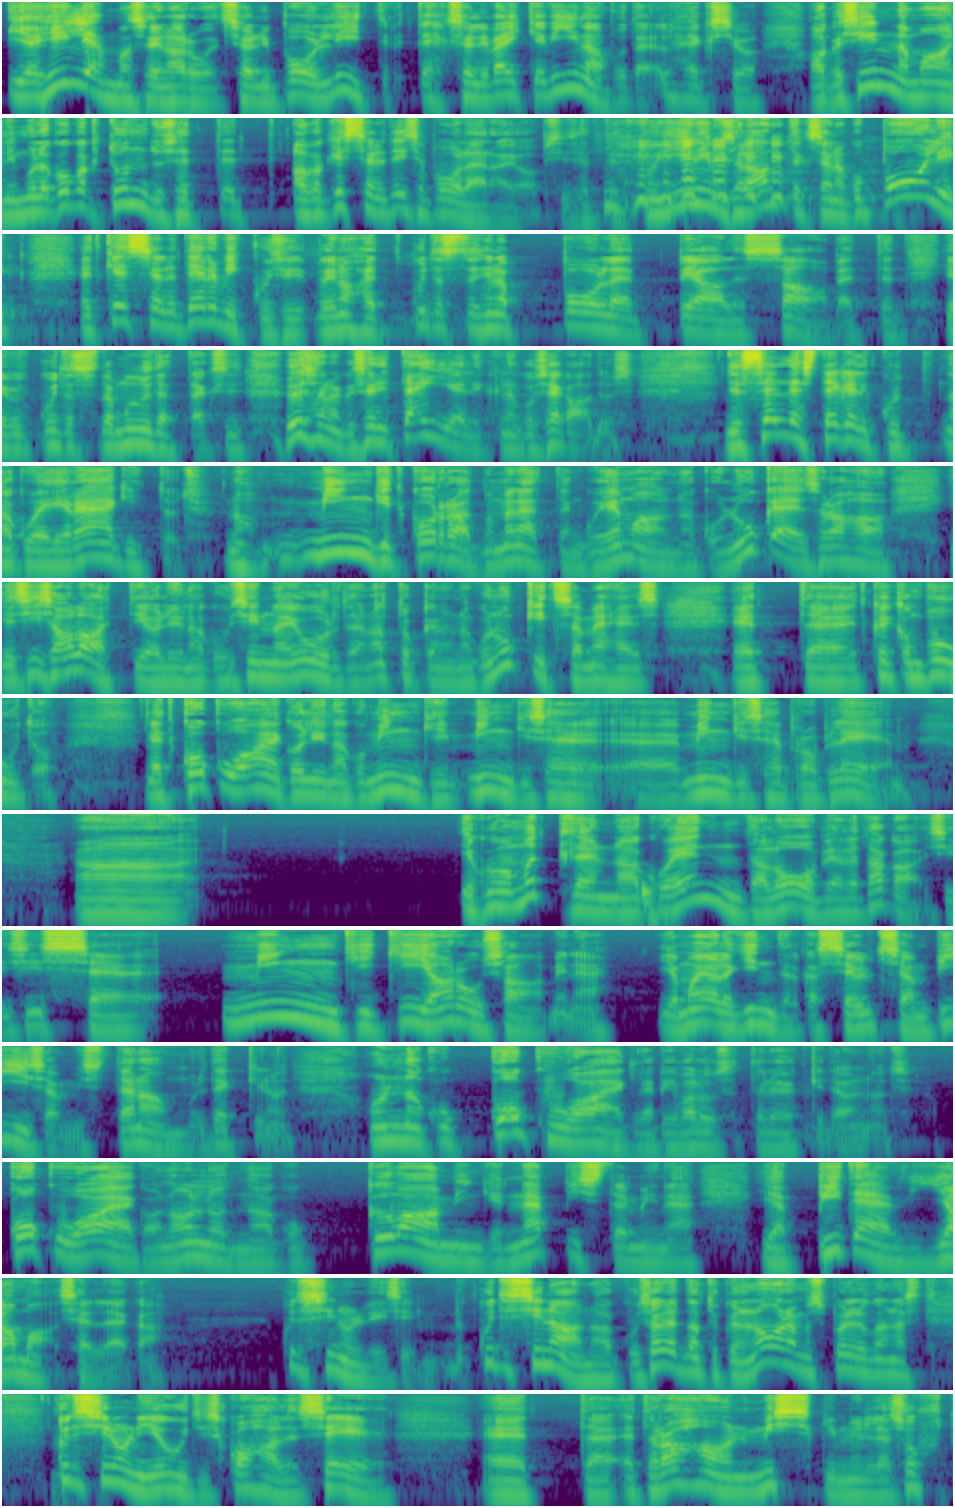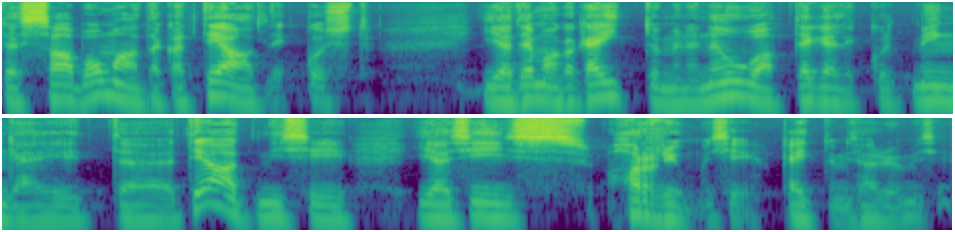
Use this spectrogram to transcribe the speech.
ja hiljem ma sain aru, et see oli pool liitrit ehk see oli väike viinapudel, eks ju. aga sinnamaani mulle kogu aeg tundus, et, et aga kes selle teise poole ära joob siis, et, kui inimesele antakse nagu poolik, et kes selle terviku siis või noh, et kuidas ta sinna poole peale saab, et, et ja kuidas seda mõõdetakse. ühesõnaga, see oli täielik nagu segadus ja sellest tegelikult nagu ei räägitud. noh, mingid korrad ma mäletan, kui ema nagu luges raha ja siis alati oli nagu sinna juurde natukene nagu nukitsamehes, et, et kõik on puudu et kogu aeg oli nagu mingi, mingi see, mingi see probleem uh, ja kui ma mõtlen nagu enda loo peale tagasi, siis mingigi arusaamine ja ma ei ole kindel, kas see üldse on piisav, mis täna on mul tekkinud, on nagu kogu aeg läbi valusate löökide olnud. kogu aeg on olnud nagu kõva mingi näpistamine ja pidev jama sellega. kuidas sinul, Liisi, kuidas sina nagu, sa oled natukene nooremast põlvkonnast, kuidas sinuni jõudis kohale see, et, et raha on miski, mille suhtes saab omada ka teadlikkust. Ja temaga käitumine nõuab tegelikult mingeid äh, teadmisi ja siis harjumusi, käitumisharjumusi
